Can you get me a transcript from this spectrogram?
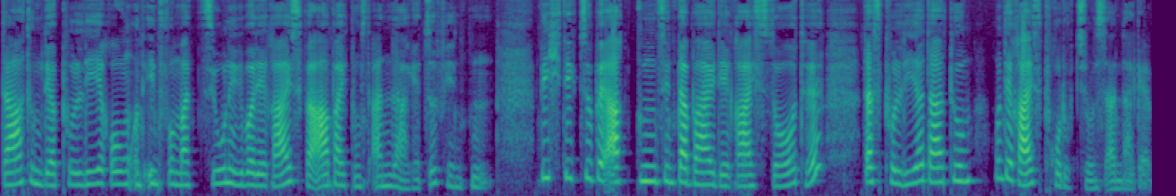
Datum der Polierung und Informationen über die Reisverarbeitungsanlage zu finden. Wichtig zu beachten sind dabei die Reissorte, das Polierdatum und die Reisproduktionsanlage.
